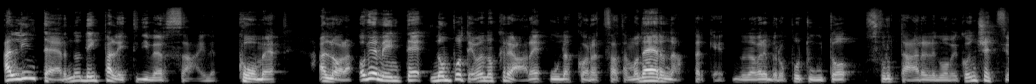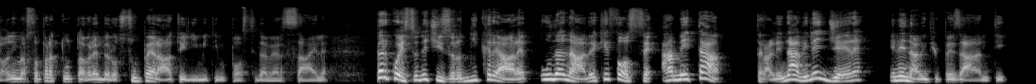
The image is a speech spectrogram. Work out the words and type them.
all'interno dei paletti di Versailles. Come? Allora, ovviamente non potevano creare una corazzata moderna perché non avrebbero potuto sfruttare le nuove concezioni, ma soprattutto avrebbero superato i limiti imposti da Versailles. Per questo decisero di creare una nave che fosse a metà tra le navi leggere e le navi più pesanti,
